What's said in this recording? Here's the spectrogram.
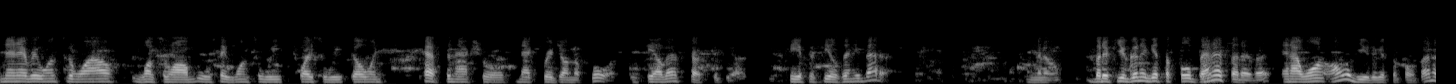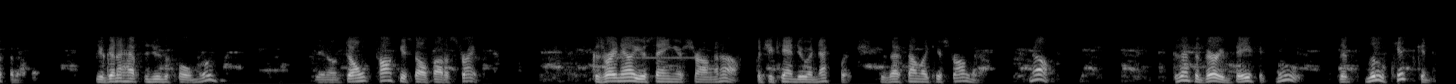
And then every once in a while, once in a while, we'll say once a week, twice a week, go and test an actual neck bridge on the floor and see how that starts to feel. See if it feels any better. You know, but if you're going to get the full benefit of it, and I want all of you to get the full benefit of it, you're going to have to do the full movement. You know, don't talk yourself out of strength. Because right now you're saying you're strong enough, but you can't do a neck bridge. Does that sound like you're strong enough? No. Because that's a very basic move that little kids can do.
